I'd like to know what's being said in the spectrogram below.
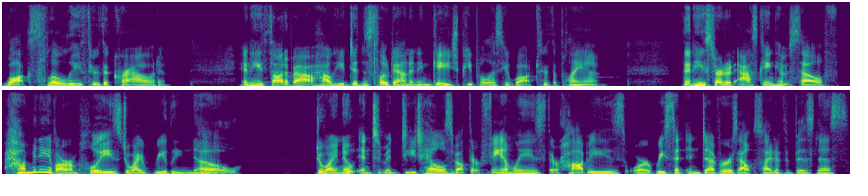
walk slowly through the crowd. And he thought about how he didn't slow down and engage people as he walked through the plant. Then he started asking himself, how many of our employees do I really know? Do I know intimate details about their families, their hobbies, or recent endeavors outside of the business?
